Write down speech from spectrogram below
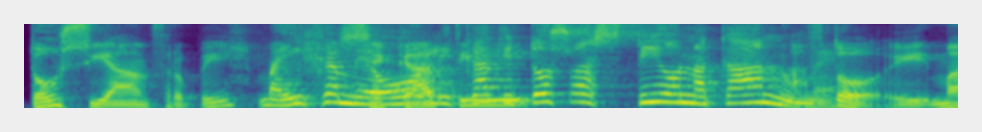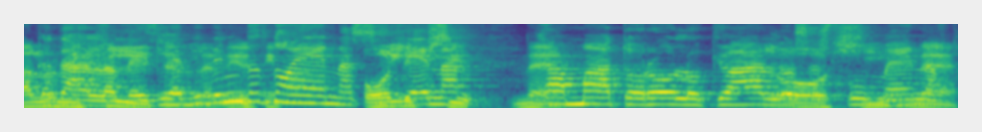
τόσοι άνθρωποι. Μα είχαμε σε όλοι κάτι... τόσο αστείο να κάνουμε. Αυτό. ή Μάλλον Κατάλαβες. εκεί ήταν, Δηλαδή, δεν ήταν ότι το ένας όλοι είχε έναν ψη- ναι. γαμάτο ρόλο και ο άλλος, ας Όχι, πούμε. Ένα... ναι.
